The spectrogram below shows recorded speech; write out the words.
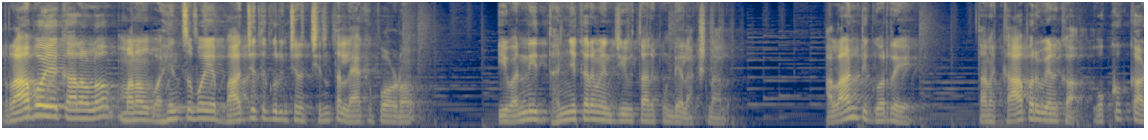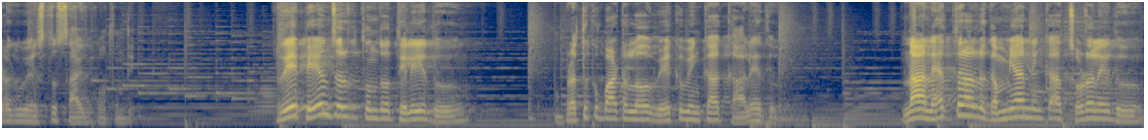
రాబోయే కాలంలో మనం వహించబోయే బాధ్యత గురించిన చింత లేకపోవడం ఇవన్నీ ధన్యకరమైన జీవితానికి ఉండే లక్షణాలు. అలాంటి గొర్రె తన కాపరి వెనుక ఒక్కొక్క అడుగు వేస్తూ సాగిపోతుంది. రేపేం జరుగుతుందో తెలియదు. బ్రతుకుబాటలో వేకువింకా కాలేదు. నా నేత్రాలు గమ్యాన్నింకా చూడలేదు.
